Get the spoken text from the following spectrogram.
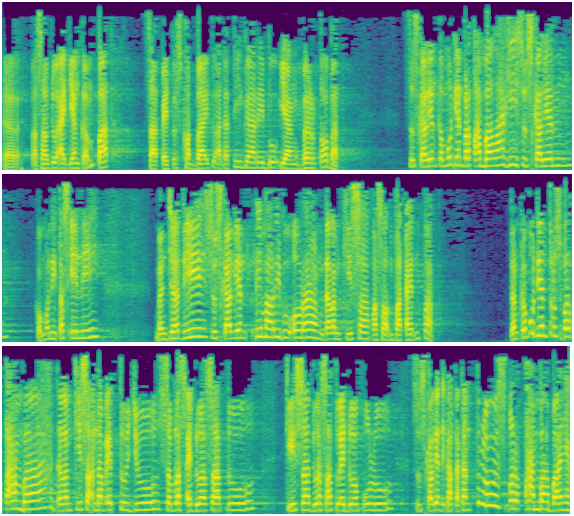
eh, pasal 2 ayat yang keempat. Saat Petrus khotbah itu ada 3000 yang bertobat. Sekalian kemudian bertambah lagi sekalian komunitas ini menjadi sekalian 5000 orang dalam kisah pasal 4 ayat 4. Dan kemudian terus bertambah dalam kisah 6 ayat 7, 11 ayat 21, kisah 21 ayat 20. Sekalian dikatakan terus bertambah banyak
